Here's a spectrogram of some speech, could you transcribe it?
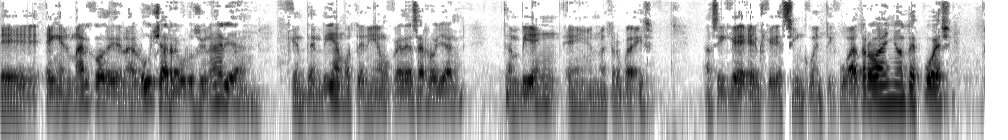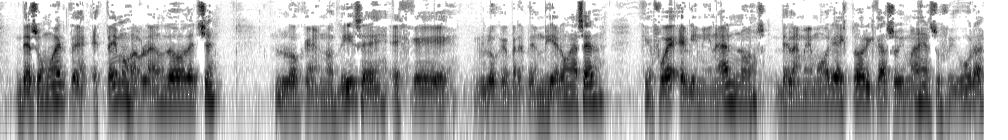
eh, en el marco de la lucha revolucionaria que entendíamos teníamos que desarrollar también en nuestro país. Así que el que 54 años después de su muerte estemos hablando de Che, lo que nos dice es que lo que pretendieron hacer, que fue eliminarnos de la memoria histórica su imagen, su figura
